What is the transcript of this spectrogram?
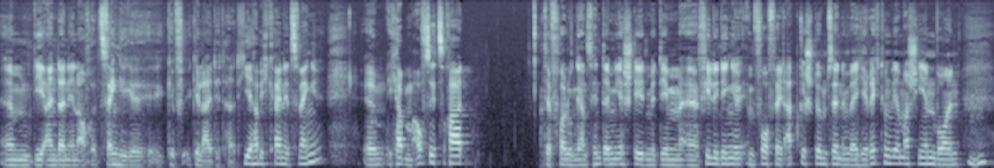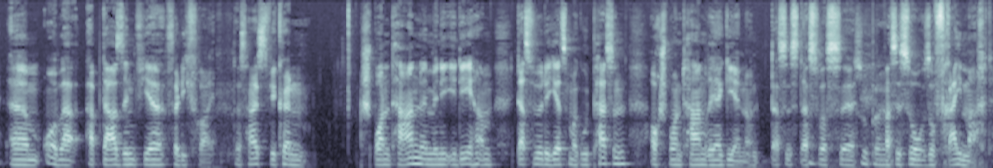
ähm, die einen dann in auch Zwänge ge ge geleitet hat. Hier habe ich keine Zwänge. Ähm, ich habe einen Aufsichtsrat, der voll und ganz hinter mir steht, mit dem äh, viele Dinge im Vorfeld abgestimmt sind, in welche Richtung wir marschieren wollen. Mhm. Ähm, aber ab da sind wir völlig frei. Das heißt, wir können spontan, wenn wir eine Idee haben, das würde jetzt mal gut passen, auch spontan reagieren. Und das ist das, was, äh, Super, ja. was es so, so frei macht.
